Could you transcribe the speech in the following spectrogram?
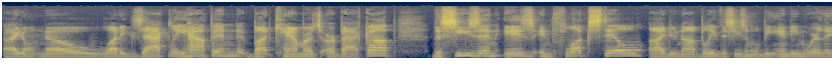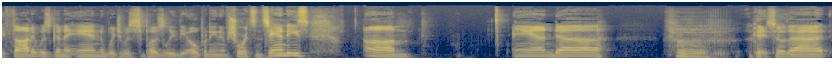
I don't know what exactly happened, but cameras are back up. The season is in flux still. I do not believe the season will be ending where they thought it was going to end, which was supposedly the opening of Schwartz and Sandy's. Um, and uh, okay, so that.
